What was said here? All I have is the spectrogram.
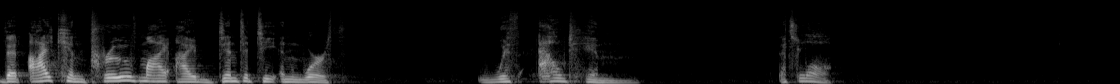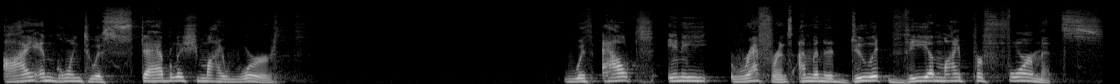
that I can prove my identity and worth without Him. That's law. I am going to establish my worth without any reference. I'm going to do it via my performance.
